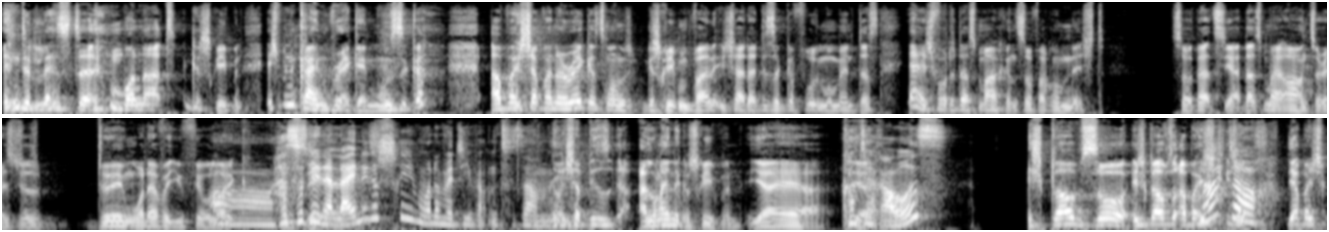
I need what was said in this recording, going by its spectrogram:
in den letzten Monat geschrieben. Ich bin kein Reggae-Musiker, aber ich habe einen Reggae-Song geschrieben, weil ich hatte dieses Gefühl im Moment, dass, ja, ich wollte das machen, so warum nicht? So that's, yeah, that's my answer, is just doing whatever you feel like. Oh, and hast du den alleine geschrieben oder mit jemandem zusammen? No, ich habe dieses alleine geschrieben. Ja, ja, ja. Kommt ja. er raus? Ich glaube so, ich glaube so, aber Mach ich, ich hab, doch. ja, aber ich,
